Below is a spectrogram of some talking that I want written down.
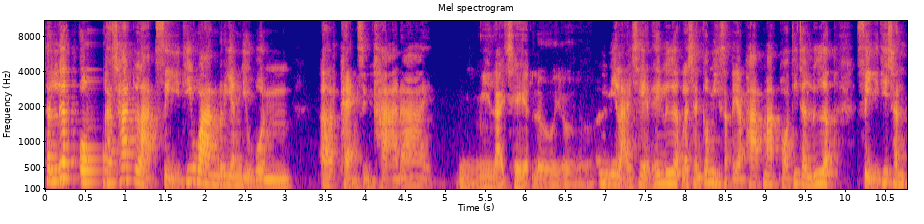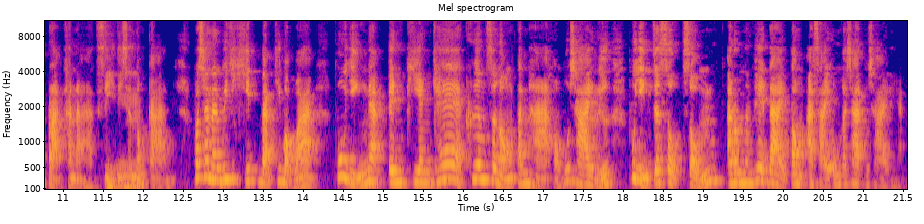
ฉันเลือกองคชาติหลากสีที่วางเรียงอยู่บน แผงสินค้าได้มีหลายเฉดเลย เออมีหลายเฉดให้เลือกแล้วฉันก็มีศักยภาพมากพอที่จะเลือกสีที่ฉันปรารถนาสีที่ฉันต้องการ เพราะฉะนั้นวิธีคิดแบบที่บอกว่า ผู้หญิงเนี่ยเป็นเพียงแค่เครื่องสนองตัณหาของผู้ชาย หรือผู้หญิงจะสกสมอารมณ์ทางเพศได้ต้องอาศัยองคชาตผู้ชายอะไรเงี้ย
